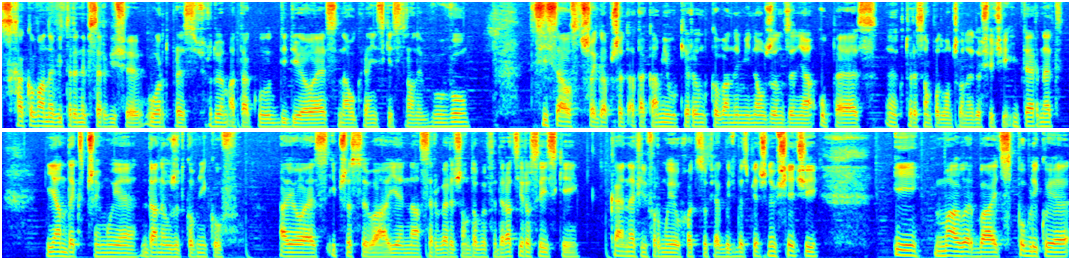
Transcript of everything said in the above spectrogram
Zhakowane witryny w serwisie WordPress źródłem ataku DDoS na ukraińskie strony www. CISA ostrzega przed atakami ukierunkowanymi na urządzenia UPS, e, które są podłączone do sieci internet. Yandex przejmuje dane użytkowników iOS i przesyła je na serwery rządowe Federacji Rosyjskiej. KNF informuje uchodźców, jak być bezpiecznym w sieci. I Malwarebytes publikuje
